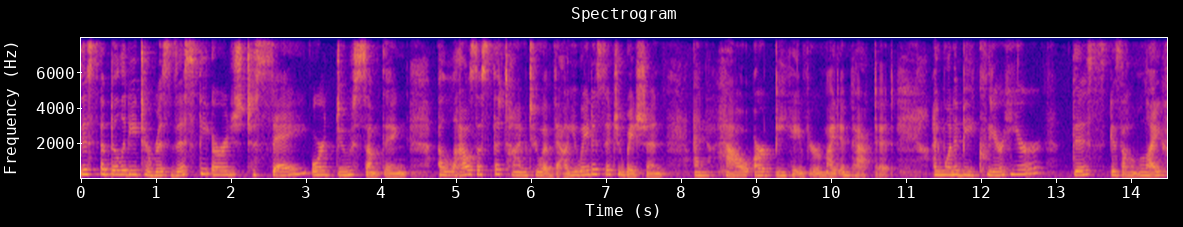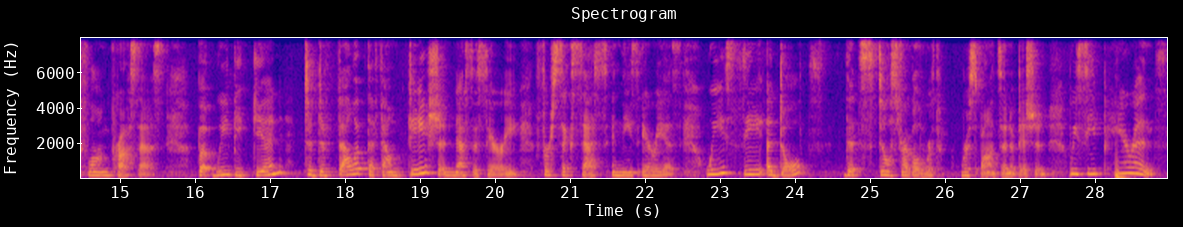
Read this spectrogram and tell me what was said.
This ability to resist the urge to say or do something allows us the time to evaluate a situation and how our behavior might impact it. I want to be clear here this is a lifelong process, but we begin to develop the foundation necessary for success in these areas. We see adults that still struggle with response inhibition. We see parents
